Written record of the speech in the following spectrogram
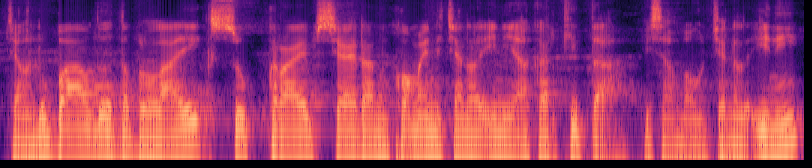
jangan lupa untuk tetap like, subscribe, share, dan komen di channel ini agar kita bisa membangun channel ini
